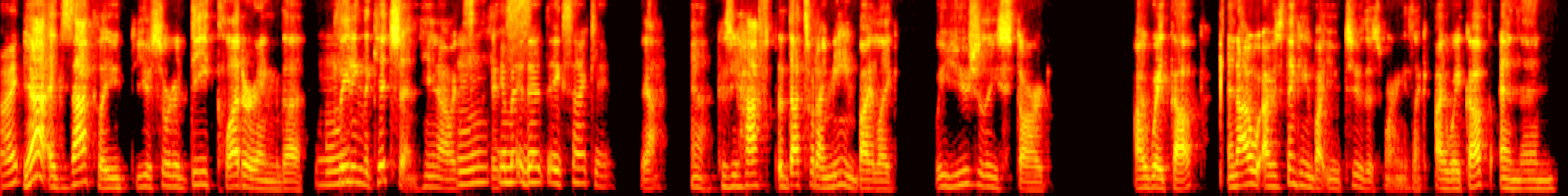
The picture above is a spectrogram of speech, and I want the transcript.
Right. Yeah, exactly. You, are sort of decluttering the mm. cleaning the kitchen. You know, it's, mm. it's that, exactly. Yeah. Yeah. Because you have to, that's what I mean by like, we usually start. I wake up and I, I was thinking about you too this morning. It's like I wake up and then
